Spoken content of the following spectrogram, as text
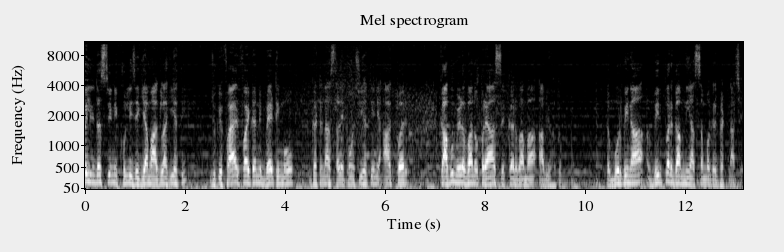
ઓઇલ ઇન્ડસ્ટ્રીની ખુલ્લી જગ્યામાં આગ લાગી હતી. જોકે ફાયર ફાઇટરની બે ટીમો ઘટના સ્થળે પહોંચી હતી અને આગ પર કાબુ મેળવવાનો પ્રયાસ કરવામાં આવ્યો હતો. તો મોરબીના વીરપર ગામની આ સમગ્ર ઘટના છે.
